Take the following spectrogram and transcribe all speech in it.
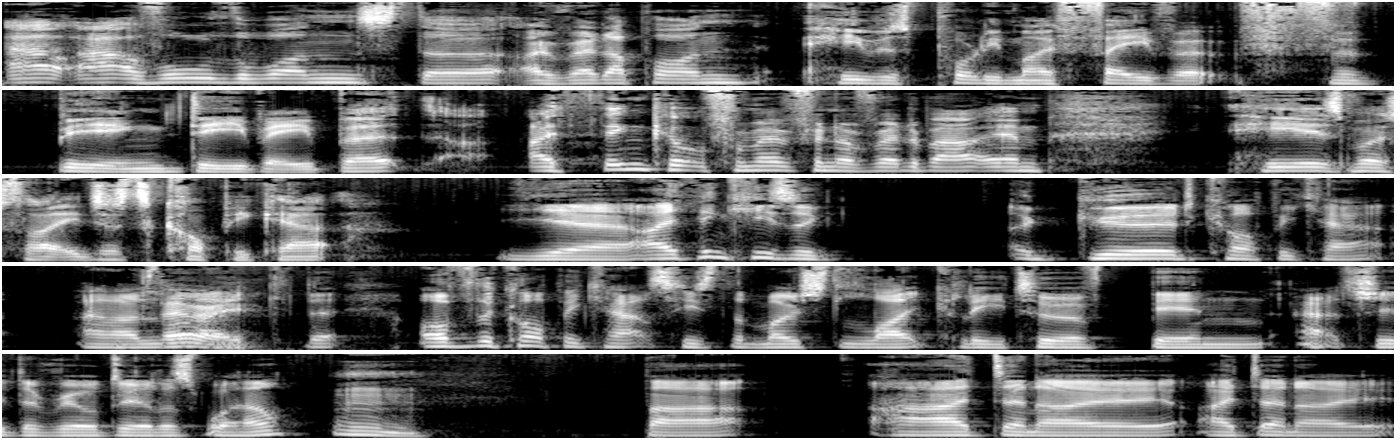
out, out of all the ones that I read up on, he was probably my favourite for being DB. But I think from everything I've read about him, he is most likely just a copycat. Yeah, I think he's a a good copycat, and I Very. like that. Of the copycats, he's the most likely to have been actually the real deal as well. Hmm. But I don't know. I don't know.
